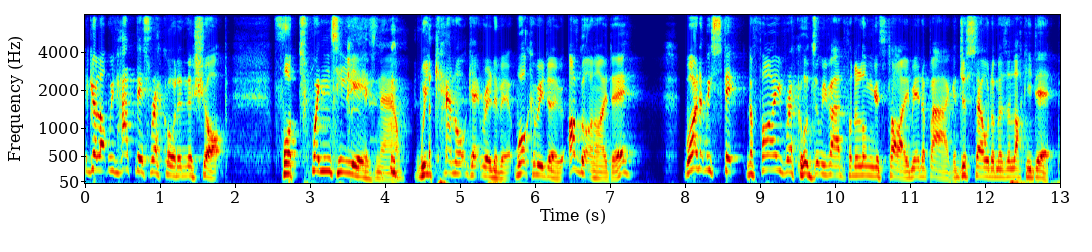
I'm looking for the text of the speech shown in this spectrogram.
You go like, we've had this record in the shop for 20 years now. we cannot get rid of it. What can we do? I've got an idea. Why don't we stick the five records that we've had for the longest time in a bag and just sell them as a lucky dip?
